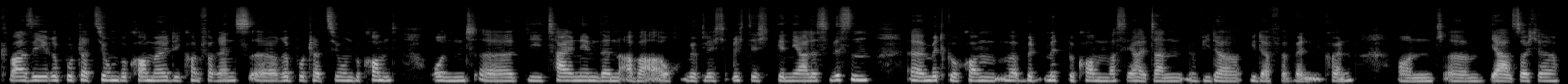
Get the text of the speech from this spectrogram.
quasi Reputation bekomme, die Konferenz Reputation bekommt und die Teilnehmenden aber auch wirklich richtig geniales Wissen mitgekommen mitbekommen, was sie halt dann wieder, wieder verwenden können. Und ähm, ja, solche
